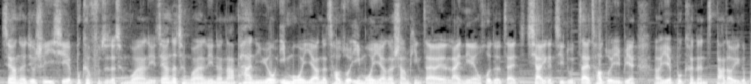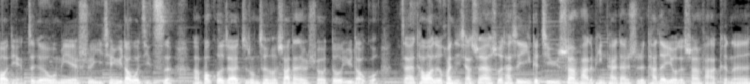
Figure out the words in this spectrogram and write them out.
这样呢，就是一些不可复制的成功案例。这样的成功案例呢，哪怕你用一模一样的操作，一模一样的商品，在来年或者在下一个季度再操作一遍，啊，也不可能达到一个爆点。这个我们也是以前遇到过几次啊，包括在直通车和刷单的时候都遇到过。在淘宝这个环境下，虽然说它是一个基于算法的平台，但是它的有的算法可能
